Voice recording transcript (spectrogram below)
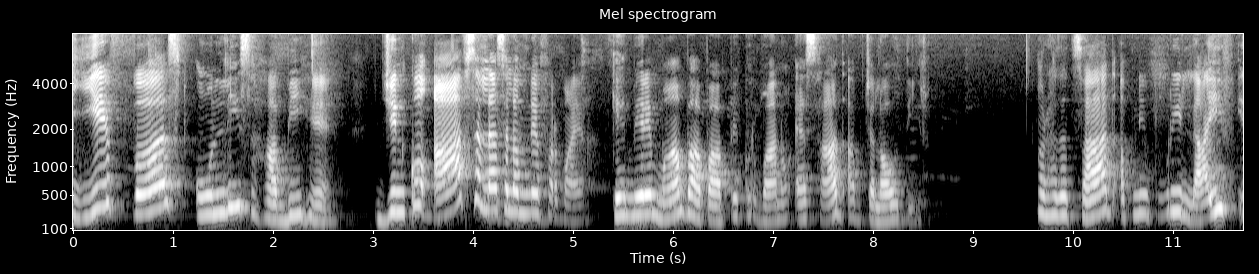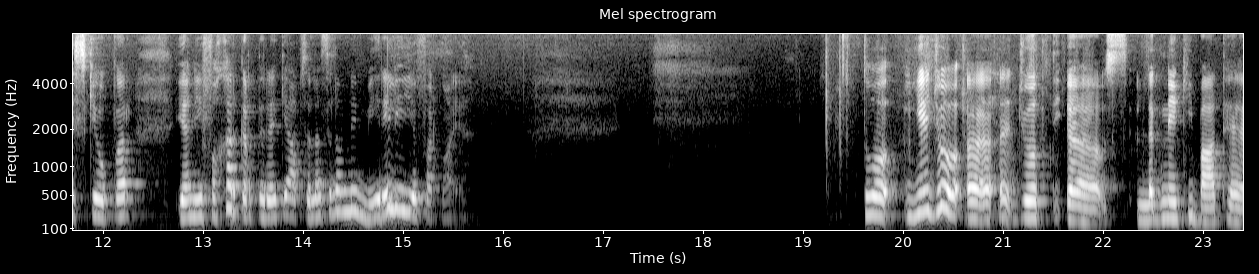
ये फ़र्स्ट ओनली सहाबी हैं, जिनको आप सल्लल्लाहु अलैहि वसल्लम ने फरमाया कि मेरे माँ बाप आप पे कुर्बान हो एसाद आप चलाओ तीर। और हज़रत साद अपनी पूरी लाइफ इसके ऊपर यानी फ़ख्र करते रहे कि आप सल्लल्लाहु अलैहि वसल्लम ने मेरे लिए ये फरमाया। तो ये जो जो लगने की बात है।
